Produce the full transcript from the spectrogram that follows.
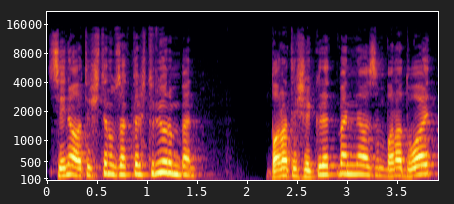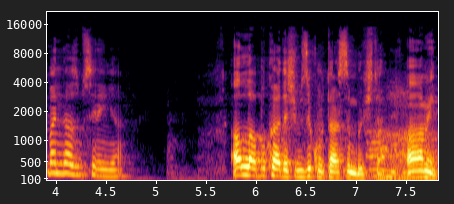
seni ateşten uzaklaştırıyorum ben. Bana teşekkür etmen lazım. Bana dua etmen lazım senin ya. Allah bu kardeşimizi kurtarsın bu işten. Amin.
